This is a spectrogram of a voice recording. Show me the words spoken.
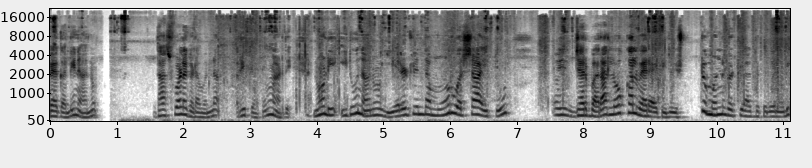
ಬ್ಯಾಗಲ್ಲಿ ನಾನು ದಾಸವಾಳ ಗಿಡವನ್ನು ರಿಪೋರ್ಟಿಂಗ್ ಮಾಡಿದೆ. ನೋಡಿ, ಇದು ನಾನು ಎರಡರಿಂದ ಮೂರು ವರ್ಷ ಆಯಿತು. ಜರ್ಬಾರ ಲೋಕಲ್ ವೆರೈಟಿದು ಎಷ್ಟು ಮಣ್ಣು ಗಟ್ಟಿ ಆಗಿಬಿಟ್ಟಿದೆ ನೋಡಿ.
